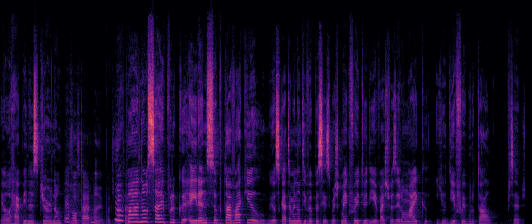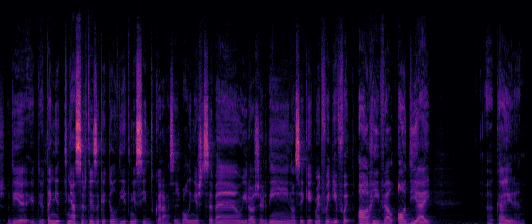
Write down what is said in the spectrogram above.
É o Happiness Journal. É voltar, não é? Podes voltar. Pá, não sei, porque a Irene sabotava aquilo. Eu se calhar também não tive a paciência. Mas como é que foi o teu dia? Vais fazer um like e o dia foi brutal. Percebes? O dia, eu- eu tenho, tinha a certeza que aquele dia tinha sido do caraças. Bolinhas de sabão, ir ao jardim, não sei o quê. Como é que foi o dia? Foi horrível, odiei. Ok, Irene.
